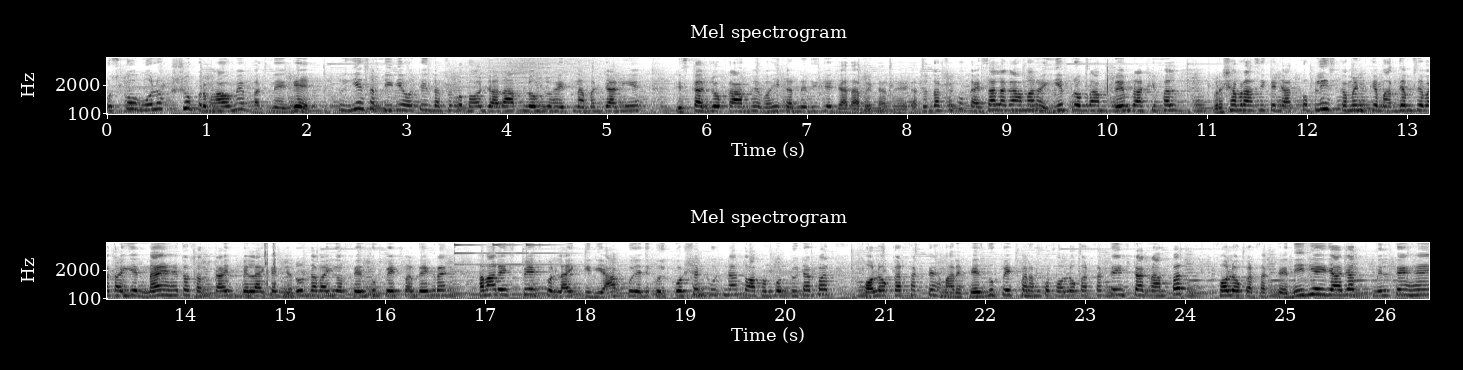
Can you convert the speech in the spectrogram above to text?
उसको वो लोग शुभ प्रभाव में बदलेंगे। तो ये सब चीज़ें होती हैं। दर्शकों बहुत ज़्यादा आप लोग जो है इतना मत जानिए। जिसका जो काम है वही करने दीजिए, ज़्यादा बेटर रहेगा। तो दर्शकों, कैसा लगा हमारा ये प्रोग्राम प्रेम राशिफल वृषभ राशि के जात को प्लीज़ कमेंट के माध्यम से बताइए। नए हैं तो सब्सक्राइब, बेल आइकन ज़रूर दबाइए और फेसबुक पेज पर देख रहे हैं। हमारे इस पेज को लाइक कीजिए। आपको यदि कोई क्वेश्चन पूछना तो आप हमको ट्विटर पर फॉलो कर सकते हैं। हमारे फेसबुक पेज पर हमको फॉलो कर सकते हैं। इंस्टाग्राम पर फॉलो कर सकते हैं। दीजिए इजाज़त। मिलते हैं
